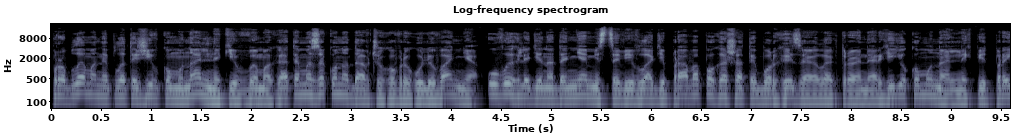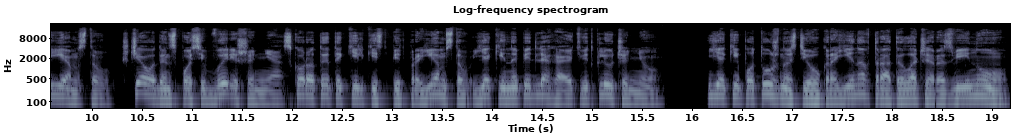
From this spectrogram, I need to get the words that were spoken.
Проблема неплатежів комунальників вимагатиме законодавчого врегулювання у вигляді надання місцевій владі права погашати борги за електроенергію комунальних підприємств. Ще один спосіб вирішення скоротити кількість підприємств, які не підлягають відключенню. Які потужності Україна втратила через війну?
